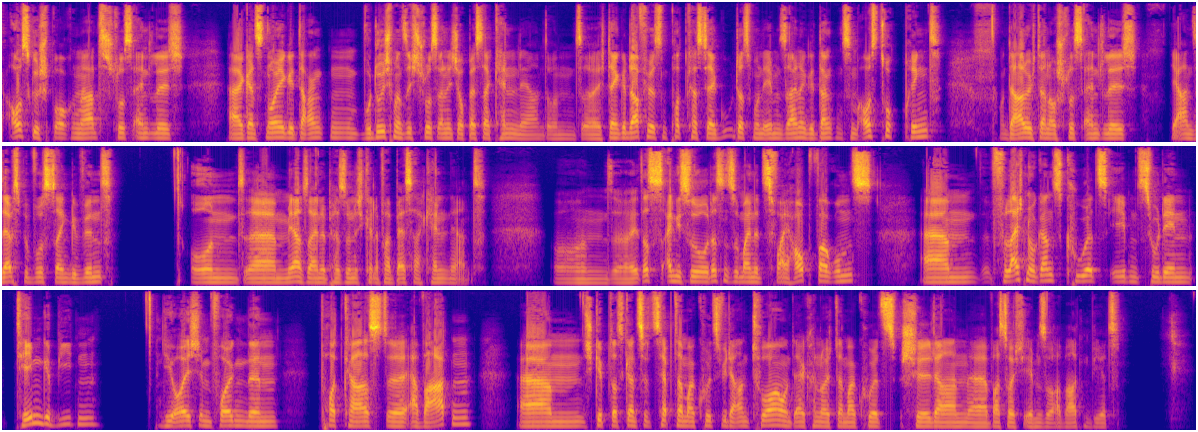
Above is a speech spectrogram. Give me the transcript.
ausgesprochen hat, schlussendlich äh, ganz neue Gedanken, wodurch man sich schlussendlich auch besser kennenlernt. Und äh, ich denke, dafür ist ein Podcast sehr gut, dass man eben seine Gedanken zum Ausdruck bringt und dadurch dann auch schlussendlich ja an Selbstbewusstsein gewinnt und ähm, ja seine Persönlichkeit einfach besser kennenlernt. Und äh, das ist eigentlich so, das sind so meine zwei Hauptwarums. Ähm, vielleicht nur ganz kurz eben zu den Themengebieten, die euch im folgenden Podcast äh, erwarten. Ähm, ich gebe das ganze Zepter mal kurz wieder an Tor und er kann euch da mal kurz schildern, äh, was euch eben so erwarten wird.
